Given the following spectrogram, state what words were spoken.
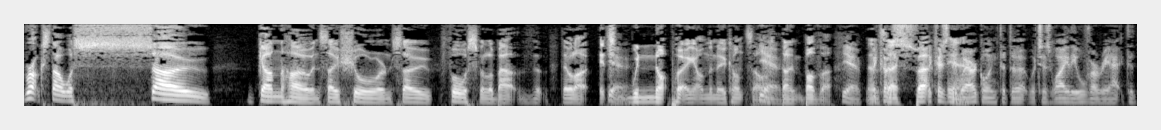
Rockstar was so gun ho and so sure and so forceful about the. They were like, "It's Yeah. we're not putting it on the new consoles. Yeah. Don't bother." yeah, And because so- but, because yeah. they were going to do it, which is why they overreacted.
